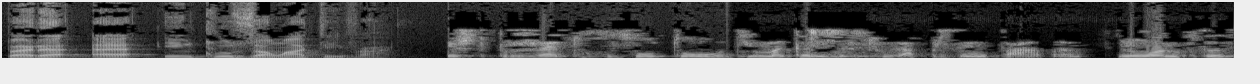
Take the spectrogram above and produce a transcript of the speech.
para a inclusão ativa. Este projeto resultou de uma candidatura apresentada no âmbito das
